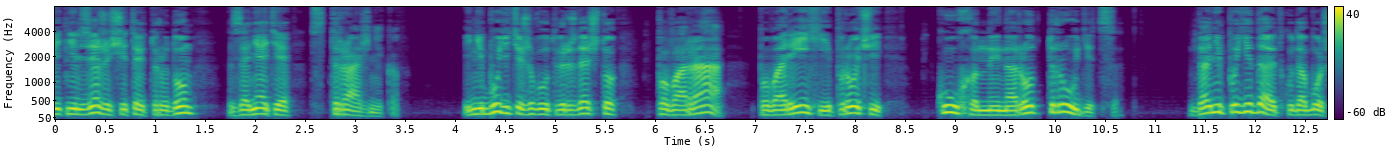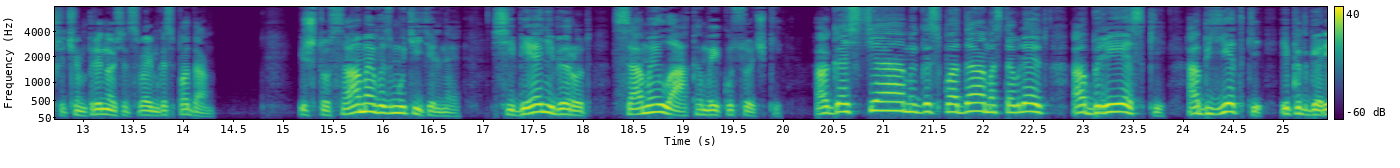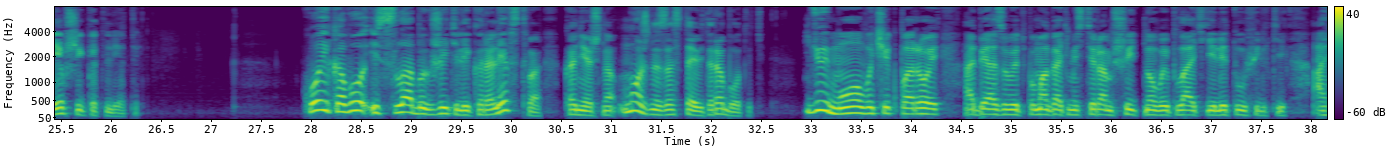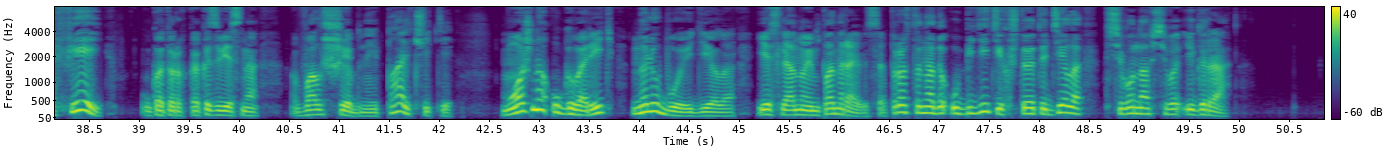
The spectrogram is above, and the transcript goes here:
Ведь нельзя же считать трудом занятие стражников. И не будете же вы утверждать, что повара, поварихи и прочий кухонный народ трудится. Да они поедают куда больше, чем приносят своим господам. И что самое возмутительное, себе они берут самые лакомые кусочки, а гостям и господам оставляют обрезки, объедки и подгоревшие котлеты. Кое-кого из слабых жителей королевства, конечно, можно заставить работать. Дюймовочек порой обязывают помогать мастерам шить новые платья или туфельки, а фей, у которых, как известно, волшебные пальчики, можно уговорить на любое дело, если оно им понравится. Просто надо убедить их, что это дело всего-навсего игра.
